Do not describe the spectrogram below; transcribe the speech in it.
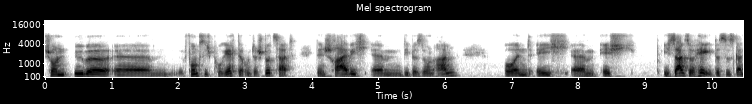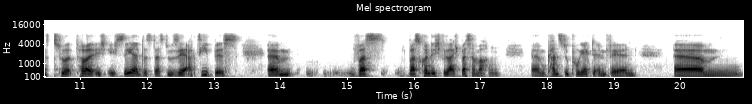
schon über ähm, 50 Projekte unterstützt hat, dann schreibe ich ähm, die Person an und ich, ähm, ich, ich sage so, hey, das ist ganz toll, ich, ich sehe, dass, dass du sehr aktiv bist. Ähm, was, was könnte ich vielleicht besser machen? Ähm, kannst du Projekte empfehlen? Ähm,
